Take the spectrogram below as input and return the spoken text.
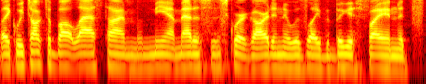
like we talked about last time, me at Madison Square Garden, it was like the biggest fight and it's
